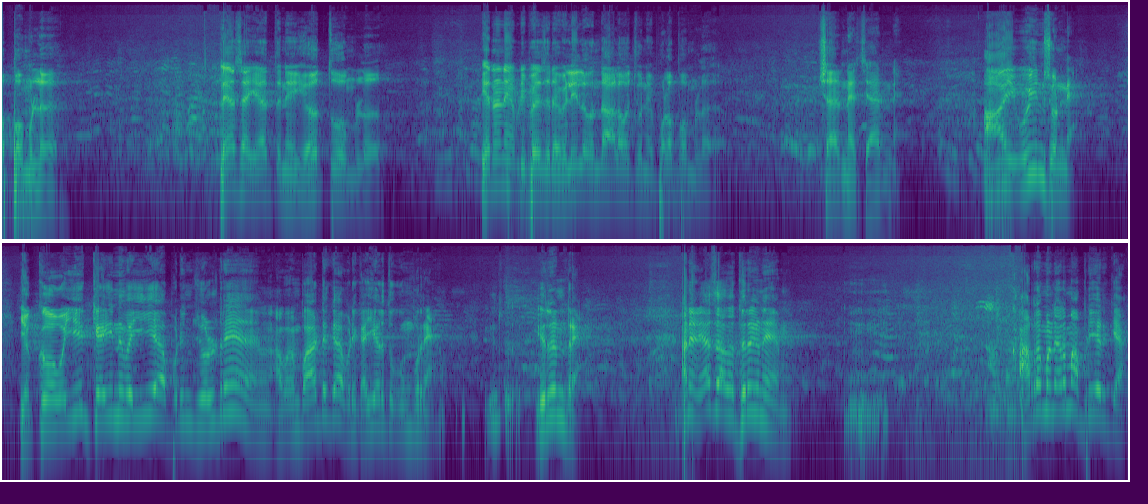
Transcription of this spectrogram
அப்பமுள்ள லேசாக ஏற்றுனே ஏற்றுவோம்ல என்னண்ணே இப்படி பேசுகிற வெளியில் வந்து அளவு சொன்னே புழப்பம்ல சரிண்ணே சரிண்ணே. ஆய் உயின்னு சொன்னேன். எக்கோ வையி கெயின் வையி அப்படின்னு சொல்கிறேன் அவன் பாட்டுக்கு அப்படி கையெடுத்து கும்பிட்றேன். இரு இருன்றேன். அண்ணே லேசா அதை திருகுனேன் அரை மணி நேரமாக அப்படியே இருக்கேன்.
